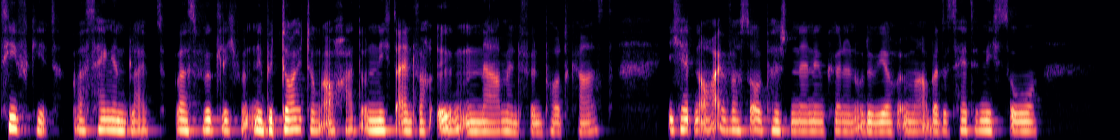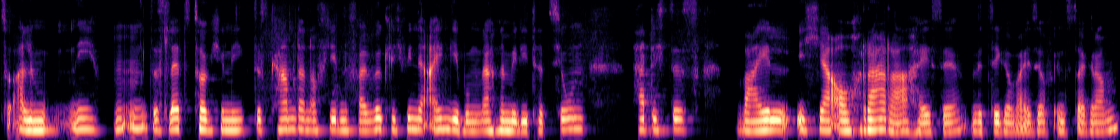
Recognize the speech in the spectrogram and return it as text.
tief geht, was hängen bleibt, was wirklich w 'ne Bedeutung auch hat und nicht einfach irgend 'n Namen für 'n Podcast.“ Ich hätte auch einfach Soul Passion nennen können oder wie auch immer, aber das hätte nicht so zu allem ne, m-m, das Let's Talk Unique, das kam dann auf jeden Fall wirklich wie 'ne Eingebung. Nach 'ner Meditation hatte ich das, weil ich ja auch Rara heiße, witzigerweise auf Instagram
